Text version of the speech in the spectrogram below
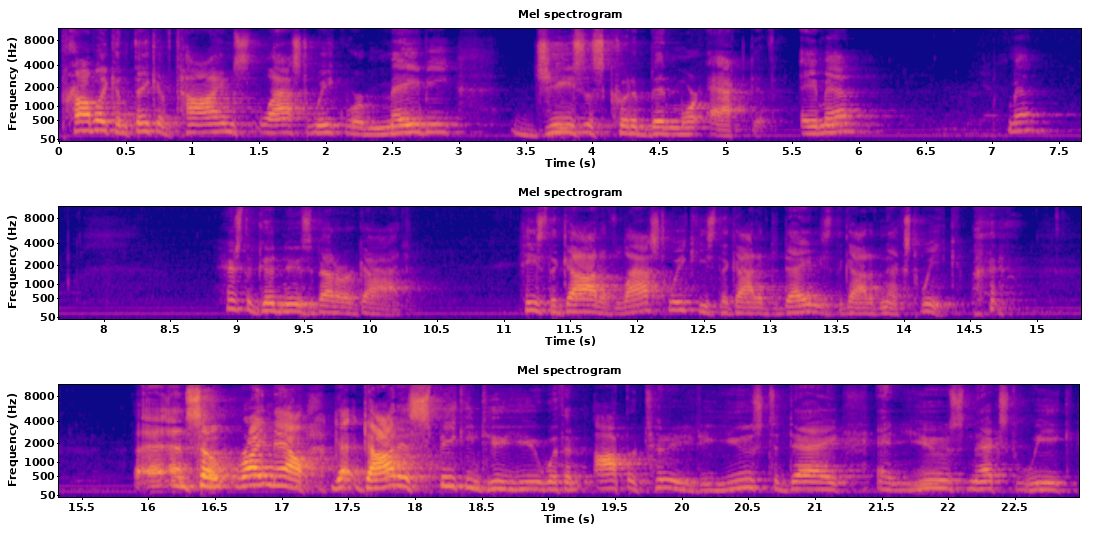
probably can think of times last week where maybe, Jesus could have been more active. Amen? Amen? Here's the good news about our God He's the God of last week, He's the God of today, and He's the God of next week. and so, right now, God is speaking to you with an opportunity to use today and use next week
